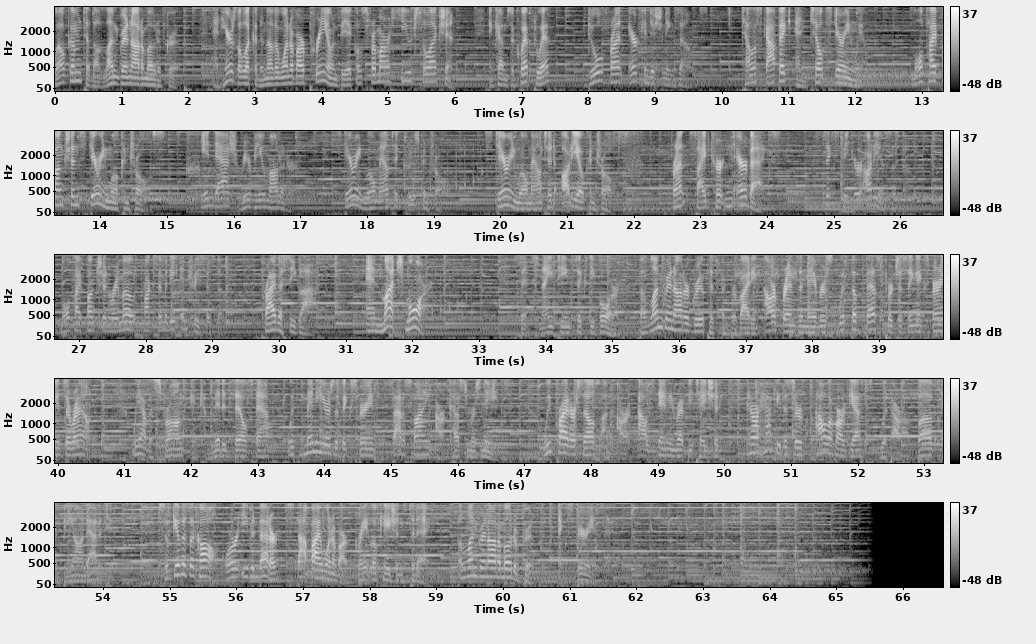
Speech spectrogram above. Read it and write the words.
Welcome to the Lundgren Automotive Group. And here's a look at another one of our pre-owned vehicles from our huge selection. And comes equipped with dual front air conditioning zones, telescopic and tilt steering wheel, multifunction steering wheel controls, in-dash rear view monitor, steering wheel mounted cruise control, steering wheel mounted audio controls, front side curtain airbags, six speaker audio system, multifunction remote proximity entry system, privacy glass, and much more. Since 1964, the Lundgren Auto Group has been providing our friends and neighbors with the best purchasing experience around. We have a strong and committed sales staff with many years of experience satisfying our customers' needs. We pride ourselves on our outstanding reputation and are happy to serve all of our guests with our above and beyond attitude. So give us a call, or even better, stop by one of our great locations today. The Lundgren Automotive Group. Experience it.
